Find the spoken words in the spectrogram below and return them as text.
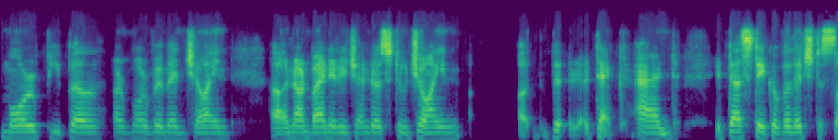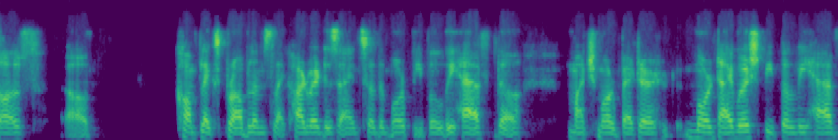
more people or more women join uh, non-binary genders to join uh, the uh, tech and it does take a village to solve uh, complex problems like hardware design. So the more people we have the much more better more diverse people we have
